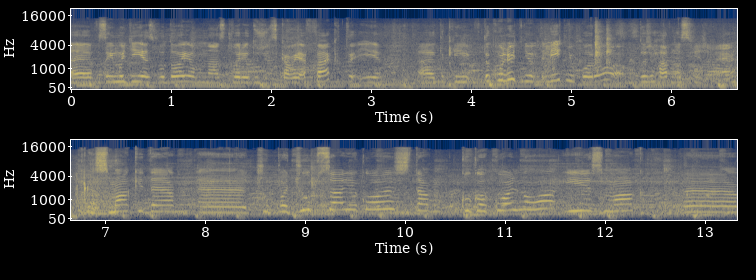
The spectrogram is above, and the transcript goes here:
Е, Взаємодія з водою вона створює дуже цікавий ефект і такий таку літню літню пору дуже гарно освіжає. Смак іде е, чупа-чупса якогось там кока-кольного і смак е,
